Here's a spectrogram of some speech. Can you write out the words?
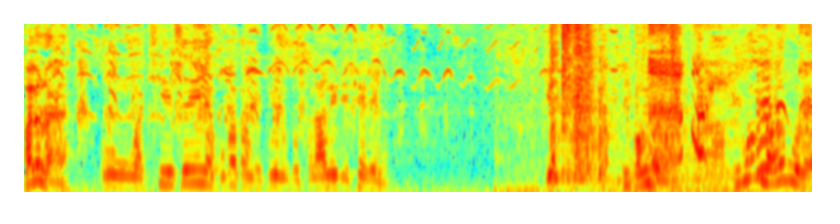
ဘာလုပ်တာလဲ ဟိုကချေစင်းနဲ့ဟိုဘက်ကနေတွေ့လို့ဖလားလေးတွေထည့်ထည့်လာဒီဘုံကြီးဒီဘုန်းကြီးမဟုတ်ဘူးလေ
